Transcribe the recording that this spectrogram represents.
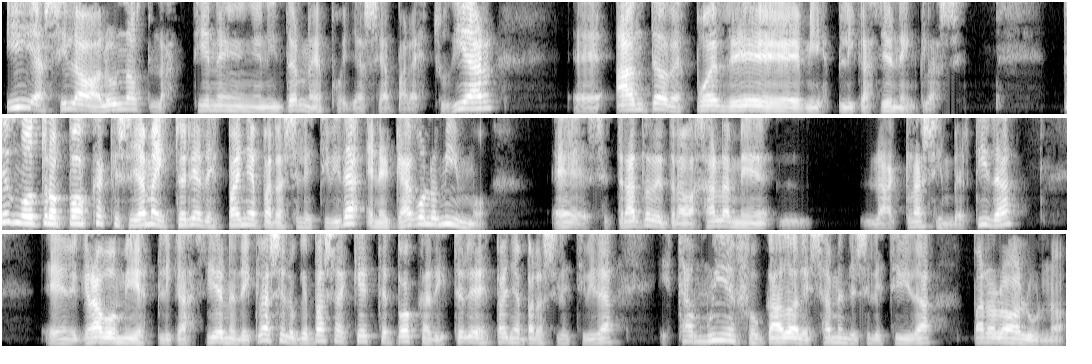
y así los alumnos las tienen en internet, pues ya sea para estudiar eh, antes o después de mi explicación en clase. Tengo otro podcast que se llama Historia de España para Selectividad, en el que hago lo mismo. Eh, se trata de trabajar la, la clase invertida eh, grabo mis explicaciones de clase. Lo que pasa es que este podcast de Historia de España para Selectividad está muy enfocado al examen de selectividad para los alumnos.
